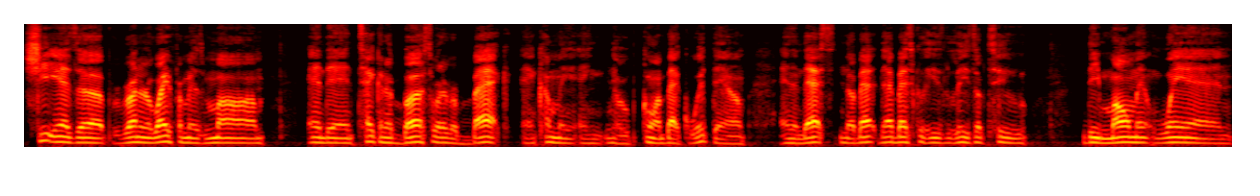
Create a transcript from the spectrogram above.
she ends up running away from his mom and then taking a bus or whatever back and coming and you know going back with them and then that's you know that that basically leads up to the moment when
